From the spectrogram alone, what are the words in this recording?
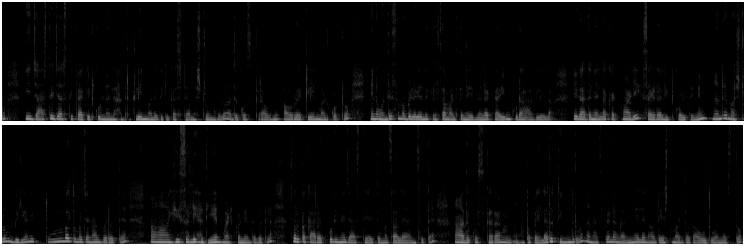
ಈ ಜಾಸ್ತಿ ಜಾಸ್ತಿ ಪ್ಯಾಕೆಟ್ಗಳ್ನೆಲ್ಲ ಆದರೆ ಕ್ಲೀನ್ ಮಾಡೋದಕ್ಕೆ ಕಷ್ಟ ಮಶ್ರೂಮ್ಗಳು. ಅದಕ್ಕೋಸ್ಕರ ಅವ್ರನ್ನ ಅವರೇ ಕ್ಲೀನ್ ಮಾಡಿಕೊಟ್ರು. ಇನ್ನು ಒಂದೇ ಸಮ ಬೆಳಗ್ಗೆಯಿಂದ ಕೆಲಸ ಮಾಡ್ತಾನೆ ಇದನ್ನೆಲ್ಲ ಟೈಮ್ ಕೂಡ ಆಗಲಿಲ್ಲ. ಈಗ ಅದನ್ನೆಲ್ಲ ಕಟ್ ಮಾಡಿ ಸೈಡಲ್ಲಿ ಇಟ್ಕೊಳ್ತೀನಿ. ಅಂದರೆ ಮಶ್ರೂಮ್ ಬಿರಿಯಾನಿ ತುಂಬ ತುಂಬ ಚೆನ್ನಾಗಿ ಬರುತ್ತೆ. ಈ ಸಲ ಅದೇನು ಮಾಡ್ಕೊಂಡೆ ಅಂತ ಗೊತ್ತಿಲ್ಲ. ಸ್ವಲ್ಪ ಖಾರದ ಪುಡಿನೇ ಜಾಸ್ತಿ ಆಯಿತು ಮಸಾಲೆ ಅನಿಸುತ್ತೆ. ಅದಕ್ಕೋಸ್ಕರ ಪಾಪ ಎಲ್ಲರೂ ತಿಂದರು. ನನ್ನ ಹಸ್ಬೆಂಡ್ ಹಂಗೆ ಅಂದಮೇಲೆ ನಾವು ಟೇಸ್ಟ್ ಮಾಡಿದಾಗ ಹೌದು ಅನ್ನಿಸ್ತು.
